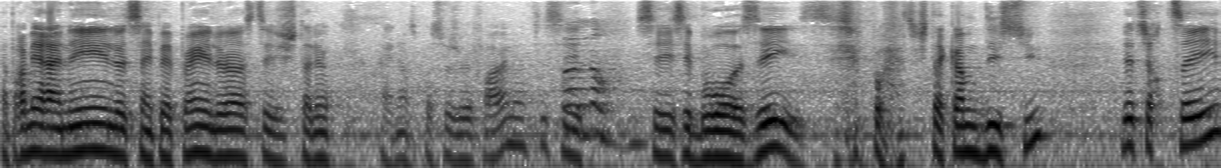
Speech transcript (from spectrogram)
La première année, là, de Saint-Pépin, là, c'était, j'étais là, Ah non, c'est pas ça que je veux faire, là, tu sais, c'est, Oh non. c'est, c'est boisé, c'est pas- j'étais comme déçu. Là, tu retires,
